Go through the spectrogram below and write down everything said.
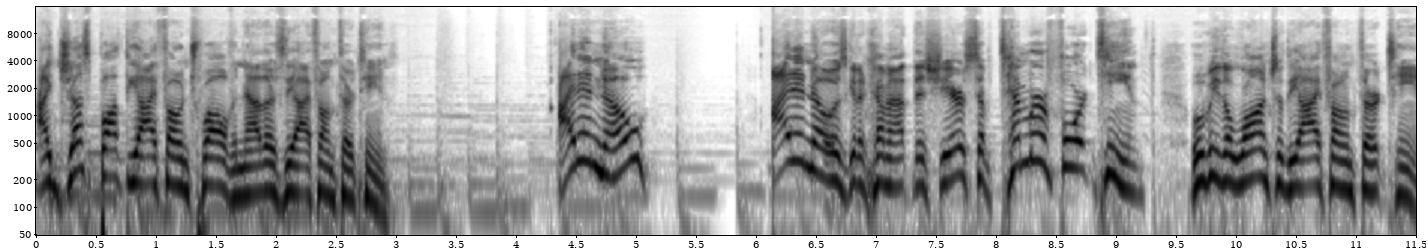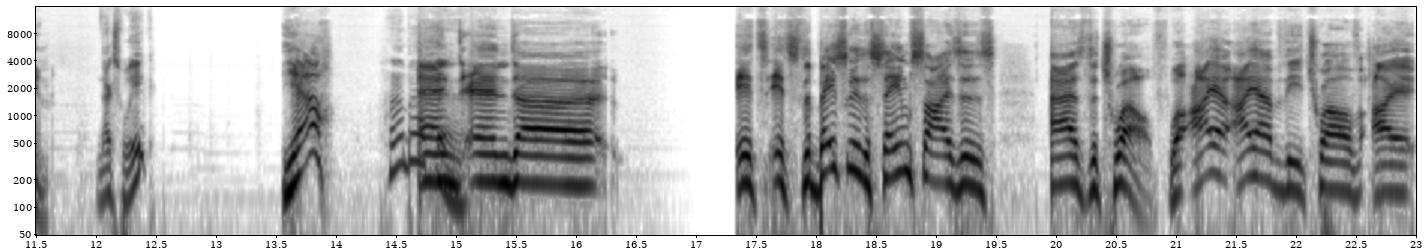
I just bought the iPhone 12 and now there's the iPhone 13. I didn't know. I didn't know it was going to come out this year. September 14th will be the launch of the iPhone 13. Next week? Yeah. How about And that? and uh it's it's the basically the same sizes as the 12. Well, I I have the 12 I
